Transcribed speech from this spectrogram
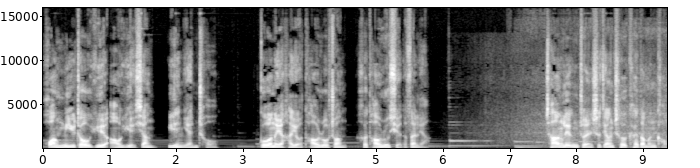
黄米粥越熬越香，越粘稠，锅内还有陶如霜和陶如雪的分量。长玲准时将车开到门口，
